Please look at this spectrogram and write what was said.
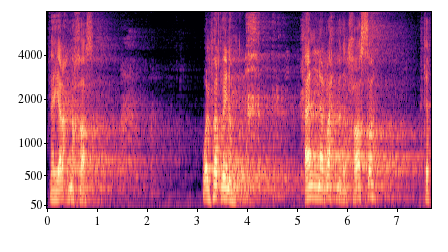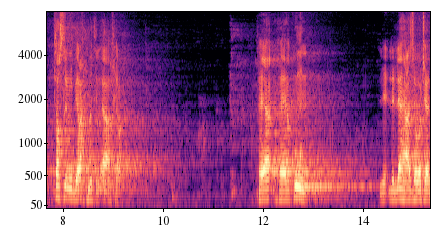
فهي رحمة خاصة. والفرق بينهما أن الرحمة الخاصة تتصل برحمة الآخرة. في فيكون لله عز وجل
